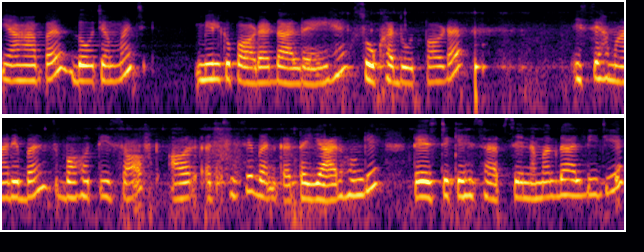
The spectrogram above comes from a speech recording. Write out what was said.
यहाँ पर दो चम्मच मिल्क पाउडर डाल रहे हैं, सूखा दूध पाउडर। इससे हमारे बंस बहुत ही सॉफ्ट और अच्छे से बनकर तैयार होंगे। टेस्ट के हिसाब से नमक डाल दीजिए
